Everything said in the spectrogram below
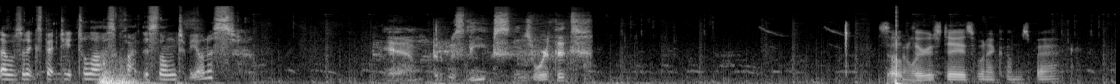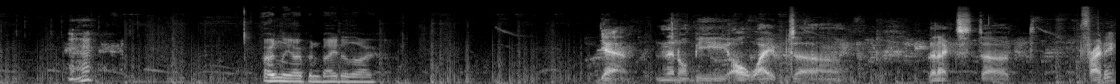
I wasn't expecting it to last quite this long, to be honest. Yeah, but it was neat. It was worth it. So Definitely. Thursday is when it comes back. Mm-hmm. Only open beta though. Yeah, and then it'll be all wiped uh, the next uh, Friday.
